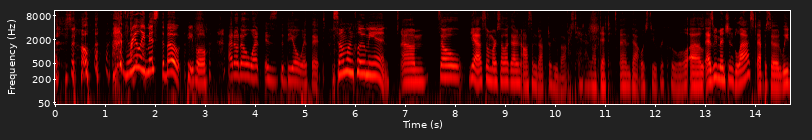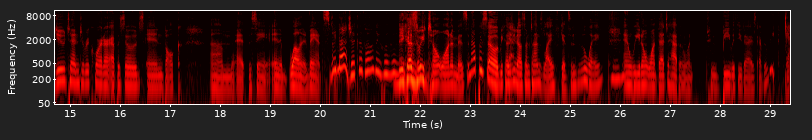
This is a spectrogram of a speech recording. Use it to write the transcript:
so I've really missed the boat, people. I don't know what is the deal with it. Someone clue me in. Um. So yeah. So Marcella got an awesome Doctor Who box. I did. I loved it. and that was super cool. Uh, as we mentioned last episode, we do tend to record our episodes in bulk, um, at the same in well in advance The magic of Hollywood. because we don't want to miss an episode because Yeah. you know sometimes life gets into the way, Mhm. and we don't want that to happen. We want to be with you guys every week. Yeah.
